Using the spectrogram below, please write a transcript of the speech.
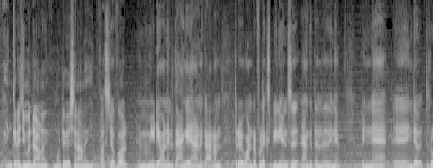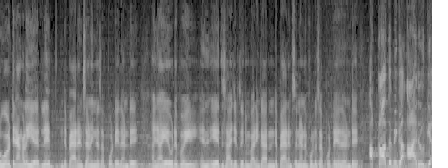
ഒന്ന് എൻകറേജ്മെന്റ് ആണ്. മോട്ടിവേഷനാണ് ഫസ്റ്റ് ഓഫ് ഓൾ മീഡിയ വണ്ണിന് താങ്ക് ചെയ്യാണ്. കാരണം ഇത്രയൊരു വണ്ടർഫുൾ എക്സ്പീരിയൻസ് ഞങ്ങൾക്ക് തന്നതിന്. പിന്നെ എന്റെ ത്രൂ ഔട്ട് ഞങ്ങളെ ഇയറിൽ എന്റെ പാരൻസാണ് എന്നെ സപ്പോർട്ട് ചെയ്തുകൊണ്ട് അത് ഞാൻ എവിടെ പോയി ഏത് സാഹചര്യത്തിലും പറയും കാരണം എന്റെ പാരൻസ് തന്നെയാണ് ഫുൾ സപ്പോർട്ട് ചെയ്തുകൊണ്ട് അക്കാദമിക ആരോഗ്യ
